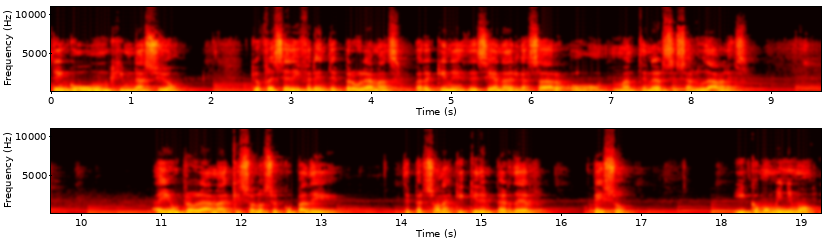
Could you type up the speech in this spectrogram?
tengo un gimnasio que ofrece diferentes programas para quienes desean adelgazar o mantenerse saludables. Hay un programa que solo se ocupa de, de personas que quieren perder peso y como mínimo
